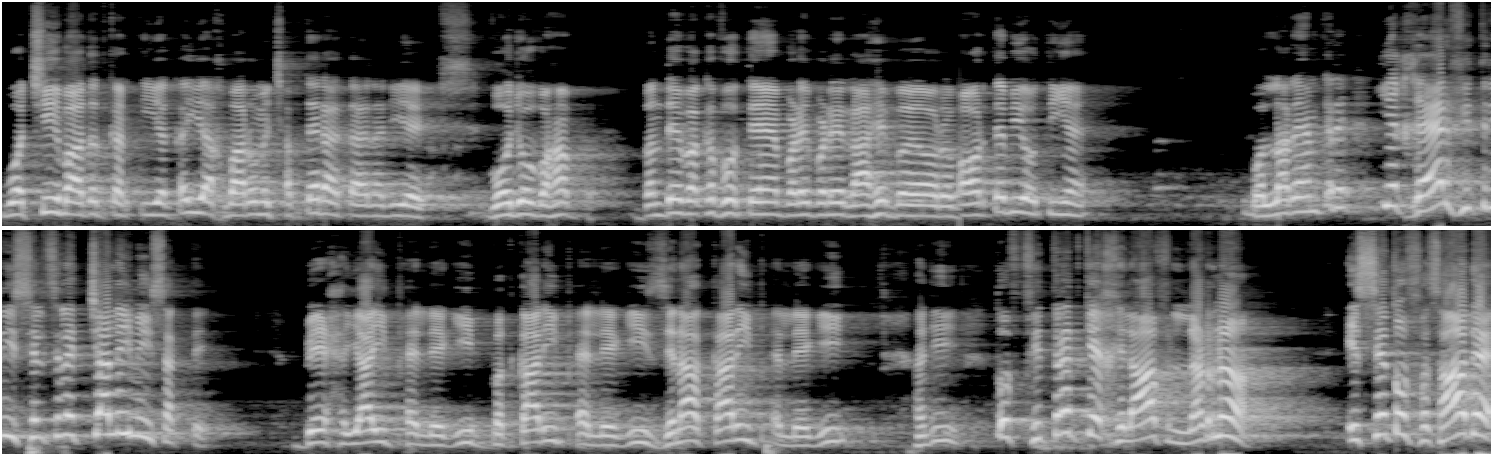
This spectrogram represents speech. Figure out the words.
وہ اچھی عبادت کرتی ہے، کئی اخباروں میں چھپتے رہتا ہے نا جی یہ وہ جو وہاں بندے وقف ہوتے ہیں، بڑے بڑے راہب اور عورتیں بھی ہوتی ہیں۔ وہ اللہ رحم کرے، یہ غیر فطری سلسلے چل ہی نہیں سکتے۔ بے حیائی پھیلے گی بدکاری پھیلے گی زنا کاری پھیلے گی ہاں جی تو فطرت کے خلاف لڑنا، اس سے تو فساد ہے۔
